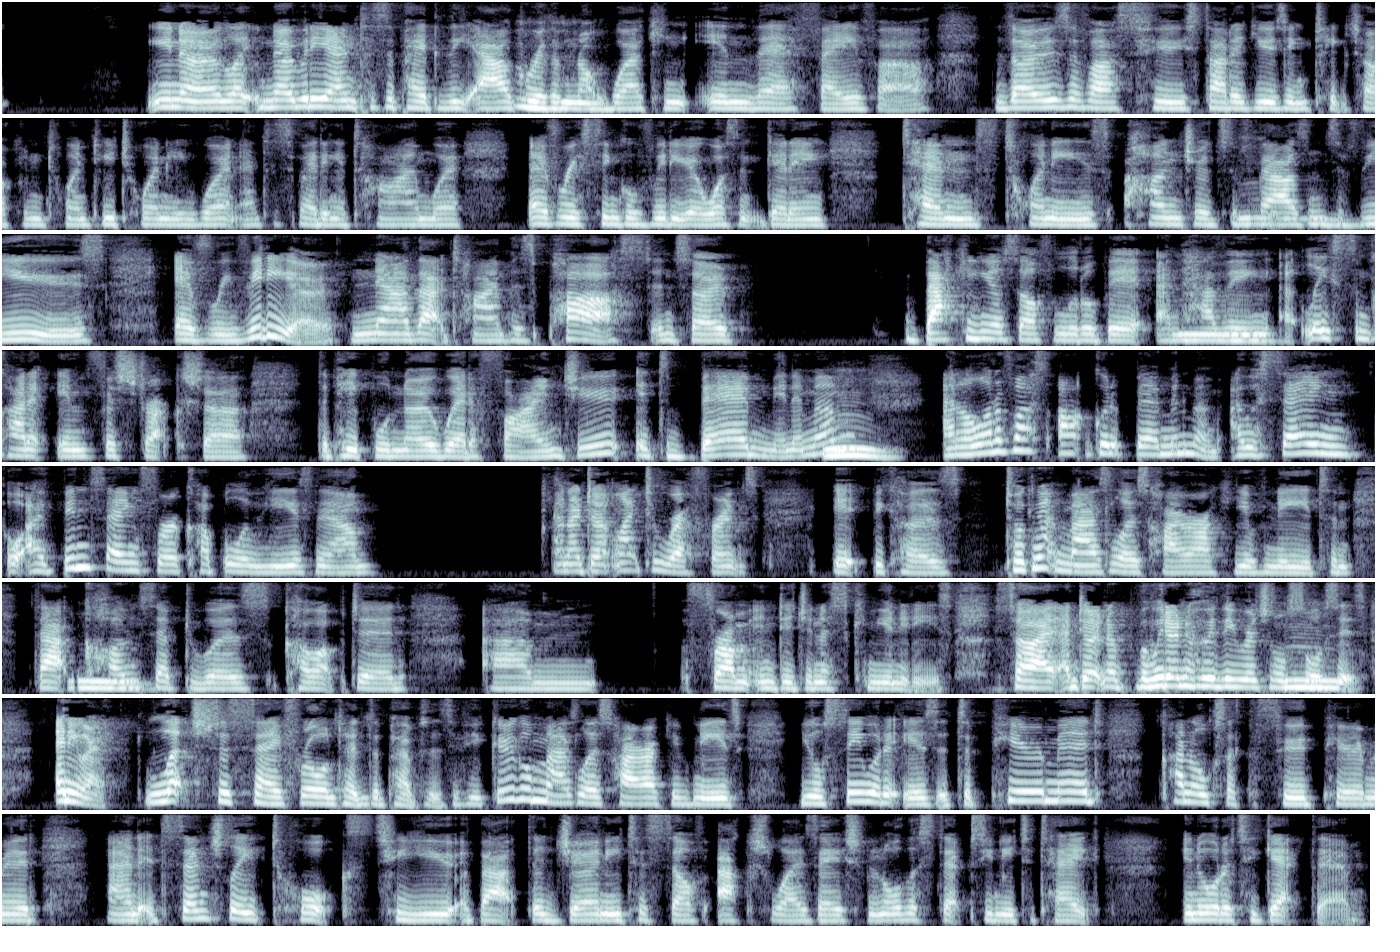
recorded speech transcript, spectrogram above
you know, like nobody anticipated the algorithm mm-hmm. not working in their favor. Those of us who started using TikTok in 2020 weren't anticipating a time where every single video wasn't getting tens, twenties, hundreds of mm-hmm. thousands of views every video. Now that time has passed. And so backing yourself a little bit and mm. having at least some kind of infrastructure that people know where to find you. It's bare minimum. Mm. And a lot of us aren't good at bare minimum. I was saying, or I've been saying for a couple of years now, and I don't like to reference it because talking about Maslow's hierarchy of needs and that mm. concept was co-opted um, from indigenous communities. So I, I, don't know, but we don't know who the original source mm. is. Anyway, let's just say for all intents and purposes, if you Google Maslow's hierarchy of needs, you'll see what it is. It's a pyramid, kind of looks like a food pyramid, and it essentially talks to you about the journey to self-actualization and all the steps you need to take in order to get there.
